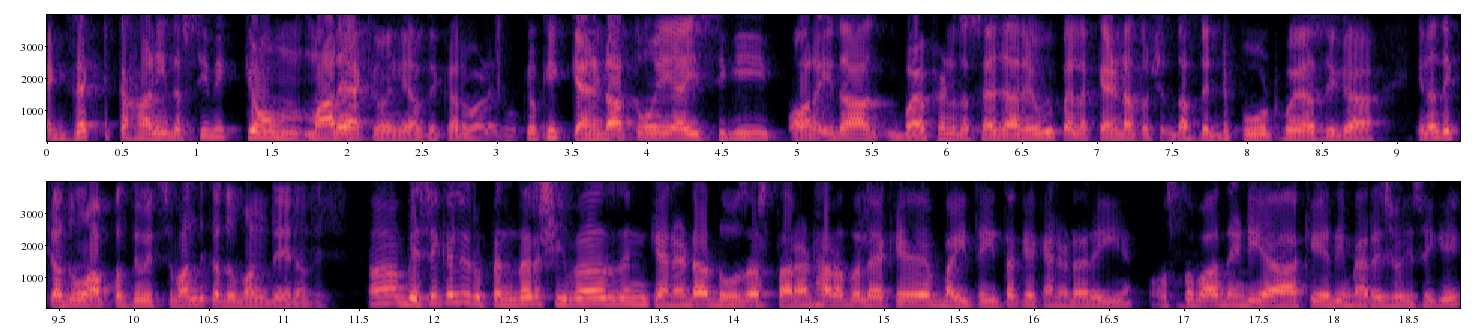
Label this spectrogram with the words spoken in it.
ਐਗਜ਼ੈਕਟ ਕਹਾਣੀ ਦੱਸੀ ਵੀ ਕਿਉਂ ਮਾਰਿਆ ਕਿਉਂ ਇਹਨੇ ਆਪਦੇ ਘਰ ਵਾਲੇ ਨੂੰ? ਕਿਉਂਕਿ ਕੈਨੇਡਾ ਤੋਂ ਇਹ ਆਈ ਸੀਗੀ ਔਰ ਇਹਦਾ ਬॉयਫ੍ਰੈਂਡ ਦੱਸਿਆ ਜਾ ਰਿਹਾ ਉਹ ਵੀ ਪਹਿਲਾਂ ਕੈਨੇਡਾ ਤੋਂ ਦੱਸਦੇ ਡਿਪੋਰਟ ਹੋਇਆ ਸੀਗਾ। ਇਹਨਾਂ ਦੇ ਕਦੋਂ ਆਪਸ ਦੇ ਵਿੱਚ ਸੰਬੰਧ ਕਦੋਂ ਬਣਦੇ ਇਹਨਾਂ ਦੇ? ਹਾਂ basically Rupinder she was in Canada 2017-18 ਤੋਂ ਲੈ ਕੇ 22-23 ਤੱਕ ਇਹ ਕੈਨੇਡਾ ਰਹੀ ਹੈ। ਉਸ ਤੋਂ ਬਾਅਦ ਇੰਡੀਆ ਆ ਕੇ ਇਹਦੀ ਮੈਰਿਜ ਹੋਈ ਸੀਗੀ।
